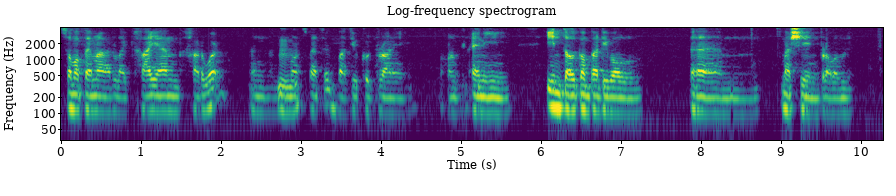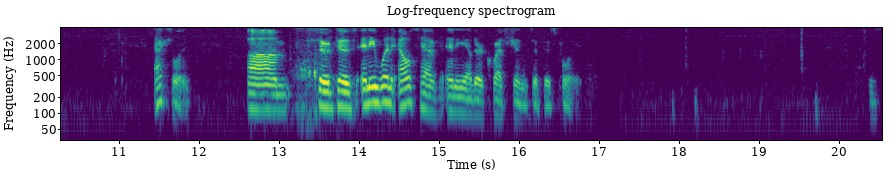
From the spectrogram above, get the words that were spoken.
some of them are like high end hardware and Mhm. more expensive, but you could run it on any Intel compatible um, machine probably. Excellent. Um, so does anyone else have any other questions at this point? Just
